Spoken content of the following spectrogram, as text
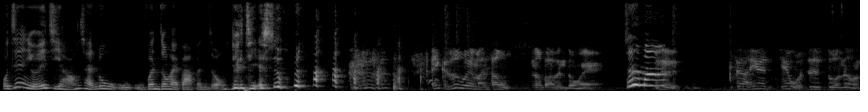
我之前有一集好像才录五五分钟还八分钟就结束了。哎、欸，可是我也蛮长五分钟八分钟哎。真的吗？就是对啊，因为因为我是做那种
